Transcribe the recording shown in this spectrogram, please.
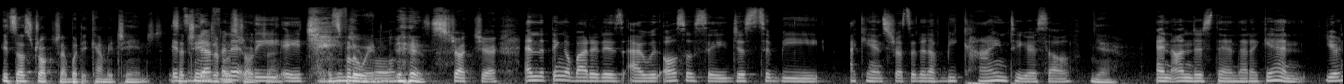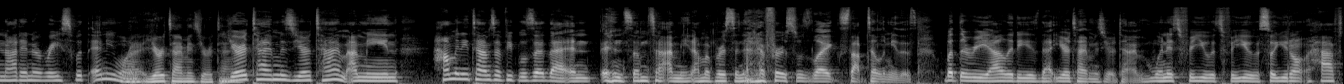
It's a structure, but it can be changed. It's, It's, a changeable definitely structure. a It's changeable fluid. Yes. structure. And the thing about it is, I would also say just to be, I can't stress it enough, be kind to yourself Yeah. and understand that again, you're not in a race with anyone. Right. Your time is your time. Your time is your time. I mean, how many times have people said that? And and sometimes, I mean, I'm a person that at first was like, "Stop telling me this," but the reality is that your time is your time. When it's for you, it's for you. So you don't have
